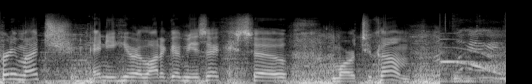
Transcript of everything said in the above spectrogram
Pretty much, and you hear a lot of good music, so more to come. Okay,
